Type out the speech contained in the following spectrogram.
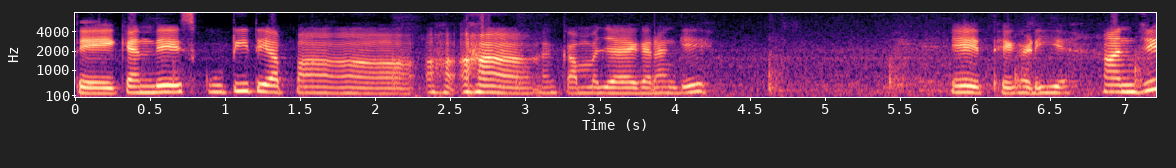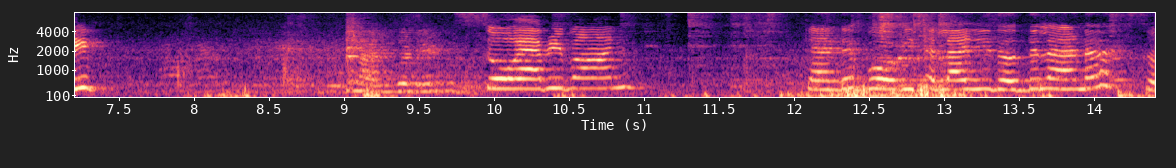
ਤੇ ਕਹਿੰਦੇ ਸਕੂਟੀ ਤੇ ਆਪਾਂ ਹਾਂ ਕੰਮ ਜਾਇਆ ਕਰਾਂਗੇ। ਇਹ ਇੱਥੇ ਖੜੀ ਹੈ। ਹਾਂਜੀ? ਸੋ एवरीवन ਕਹਿੰਦੇ ਬੋਬੀ ਚੱਲਾ ਜੀ ਦੁੱਧ ਲੈਣ ਸੋ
